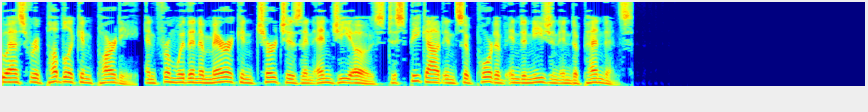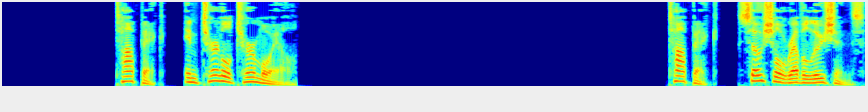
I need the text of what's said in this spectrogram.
U.S. Republican Party, and from within American churches and NGOs to speak out in support of Indonesian independence. Internal turmoil Social revolutions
